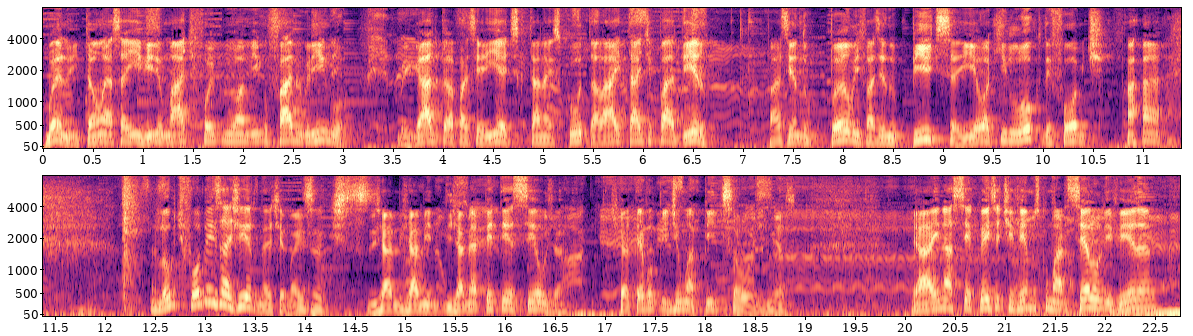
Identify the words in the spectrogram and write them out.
Bueno, então essa aí, vídeo mate foi pro meu amigo Fábio Gringo. Obrigado pela parceria, diz que tá na escuta lá e tá de padeiro, fazendo pão e fazendo pizza e eu aqui louco de fome. louco de fome é exagero, né, tia? Mas já, já, me, já me apeteceu já. Acho que até vou pedir uma pizza hoje mesmo. E aí na sequência tivemos com Marcelo Oliveira,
